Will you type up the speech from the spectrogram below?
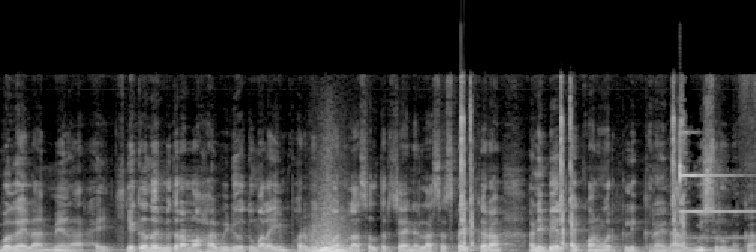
बघायला मिळणार आहे. एकंदर मित्रांनो हा व्हिडिओ तुम्हाला इन्फॉर्मेटिव्ह वाटला असेल तर चॅनलला सबस्क्राईब करा आणि बेल आयकॉनवर क्लिक करायला विसरू नका.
